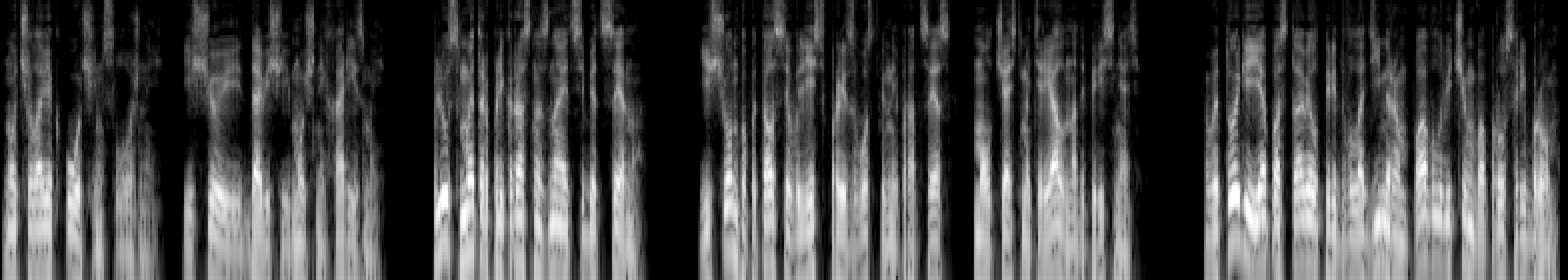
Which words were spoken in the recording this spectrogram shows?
но человек очень сложный еще и давящей мощной харизмой. Плюс мэтр прекрасно знает себе цену. Еще он попытался влезть в производственный процесс, мол, часть материала надо переснять. В итоге я поставил перед Владимиром Павловичем вопрос ребром.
